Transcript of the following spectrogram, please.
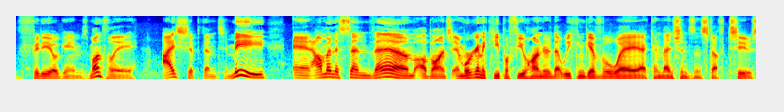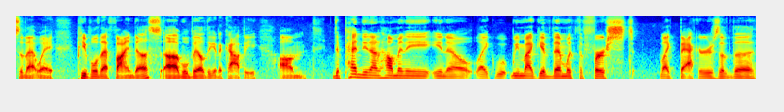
Video Games Monthly, I ship them to me, and I'm gonna send them a bunch, and we're gonna keep a few hundred that we can give away at conventions and stuff too. So that way, people that find us uh, will be able to get a copy. Um, depending on how many, you know, like w- we might give them with the first like backers of the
